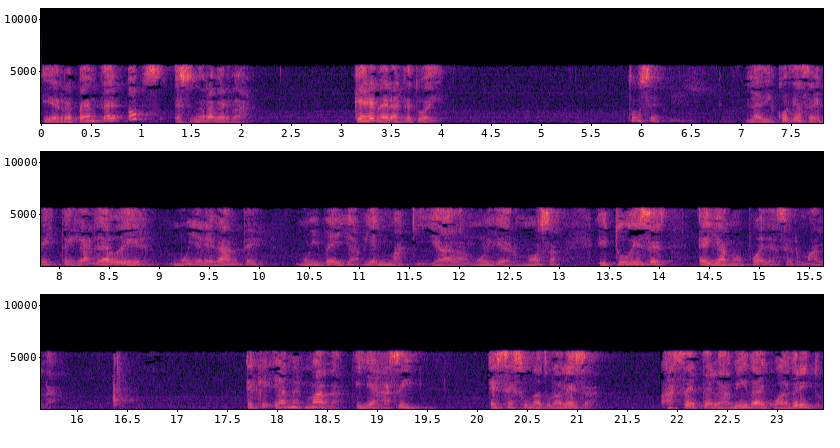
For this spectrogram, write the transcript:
Y de repente, ups, eso no era verdad. ¿Qué generaste tú ahí? Entonces, la discordia se viste, ya, ya lo dije, muy elegante, muy bella, bien maquillada, muy hermosa, y tú dices, ella no puede ser mala. Es que ella no es mala, ella es así. Esa es su naturaleza. Hacete la vida de cuadritos.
